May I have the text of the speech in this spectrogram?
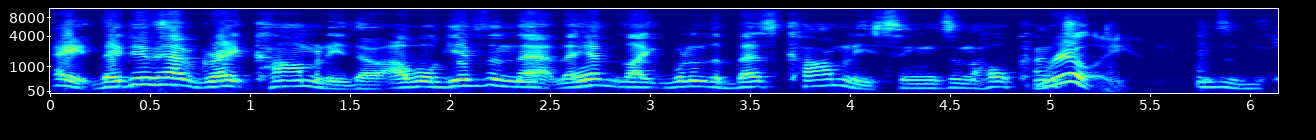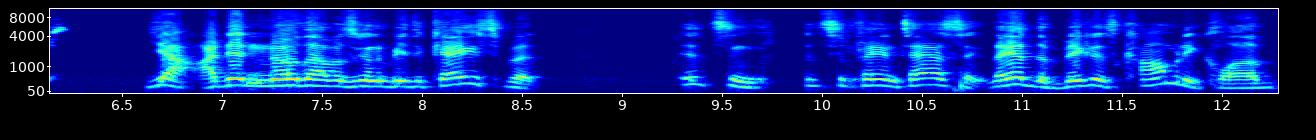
Hey, they do have great comedy though. I will give them that. They have like one of the best comedy scenes in the whole country. Really? Yeah, I didn't know that was going to be the case, but it's it's fantastic. They had the biggest comedy club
